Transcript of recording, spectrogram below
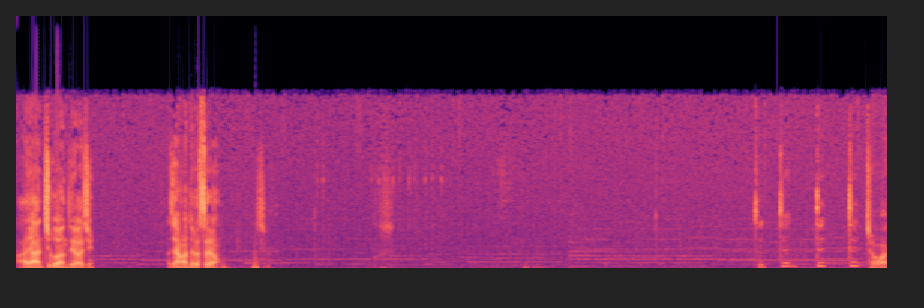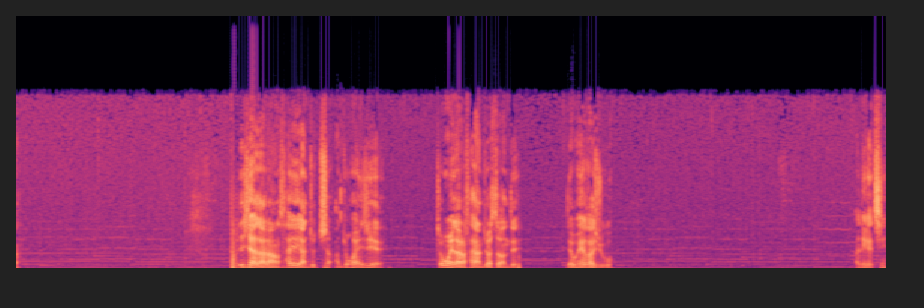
아예 안 찍었는데 아직? 아직 안 건드렸어요. 뜬뜬뜨뜨 잠깐만. 페르시아 나랑 사이 안 좋지 안 좋은 거 아니지? 저번에 나랑 사이 안 좋았었는데 내가 해가지고 아니겠지?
